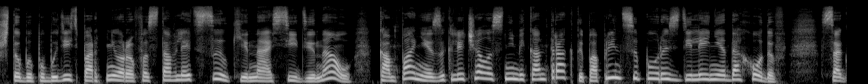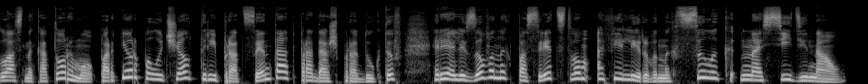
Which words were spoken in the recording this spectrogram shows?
Чтобы побудить партнеров оставлять ссылки на CD Now, компания заключала с ними контракты по принципу разделения доходов, согласно которому партнер получал 3% от продаж продуктов, реализованных посредством аффилированных ссылок на CD Now.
